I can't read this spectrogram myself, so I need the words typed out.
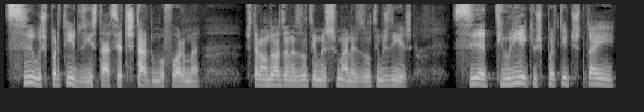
se os partidos, e isso está a ser testado de uma forma estrondosa nas últimas semanas, nos últimos dias, se a teoria que os partidos têm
